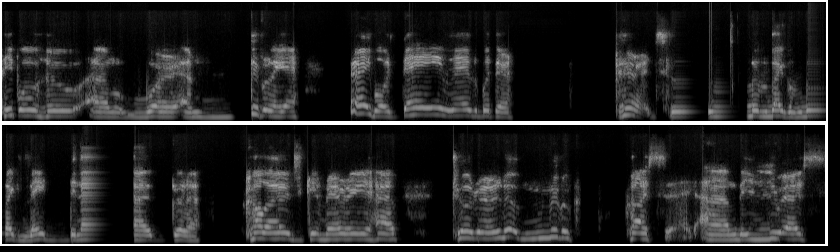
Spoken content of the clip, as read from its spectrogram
people who um, were um, differently able, they lived with their parents, like like they did not go to college, get married, have children, live across um, the U.S.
